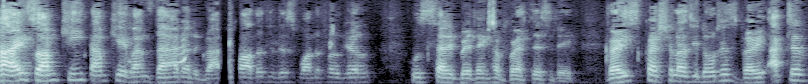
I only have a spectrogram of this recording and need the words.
Hi, so I'm Keith. I'm Kavan's dad and the grandfather to this wonderful girl who's celebrating her birthday today. Very special, as you notice, very active,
